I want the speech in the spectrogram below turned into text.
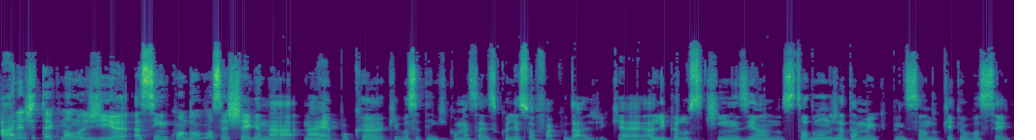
A área de tecnologia, assim, quando você chega na, na época que você tem que começar a escolher sua faculdade, que é ali pelos 15 anos, todo mundo já está meio que pensando o que, que eu vou ser.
